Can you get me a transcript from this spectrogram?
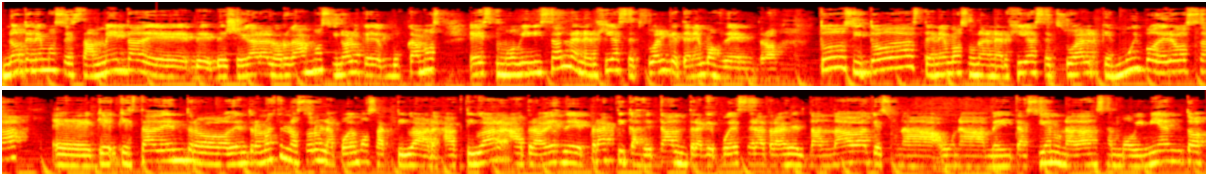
no tenemos esa meta de, llegar al orgasmo, sino lo que buscamos es movilizar la energía sexual que tenemos dentro. Todos y todas tenemos una energía sexual que es muy poderosa, eh, que, está dentro, dentro nuestro y nosotros la podemos activar. Activar a través de prácticas de tantra, que puede ser a través del tandava, que es una, una meditación, una danza en movimiento,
